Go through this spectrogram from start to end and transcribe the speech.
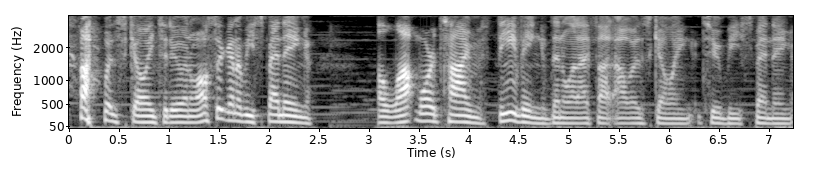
I was going to do. And I'm also going to be spending a lot more time thieving than what I thought I was going to be spending.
